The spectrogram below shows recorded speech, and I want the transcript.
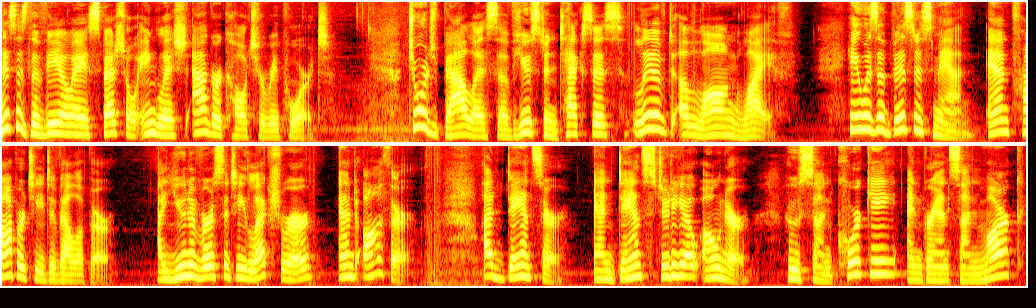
This is the VOA Special English Agriculture Report. George Ballas of Houston, Texas, lived a long life. He was a businessman and property developer, a university lecturer and author, a dancer and dance studio owner whose son Corky and grandson Mark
